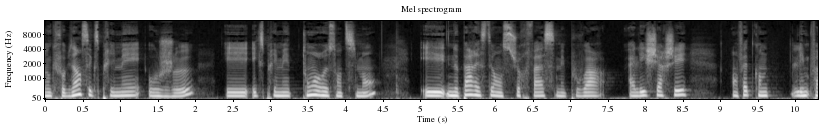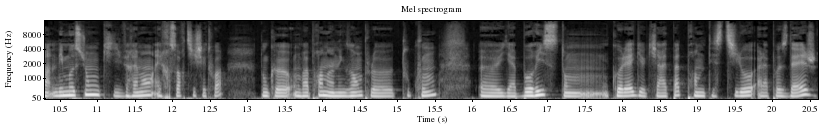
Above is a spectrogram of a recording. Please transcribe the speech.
Donc il faut bien s'exprimer au jeu et exprimer ton ressentiment et ne pas rester en surface mais pouvoir aller chercher en fait quand l'émotion qui vraiment est ressortie chez toi. Donc euh, on va prendre un exemple euh, tout con. Il euh, y a Boris, ton collègue, qui arrête pas de prendre tes stylos à la pause déj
